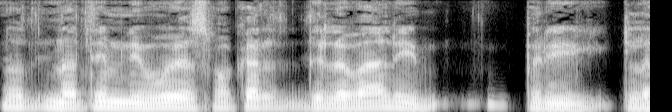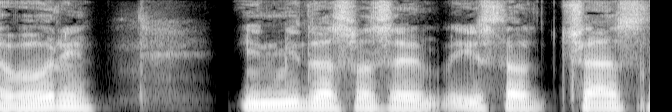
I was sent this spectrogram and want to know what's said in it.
No, na tem nivoju smo kar delovali pri Klavori. In mi dva smo se isto, čas,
